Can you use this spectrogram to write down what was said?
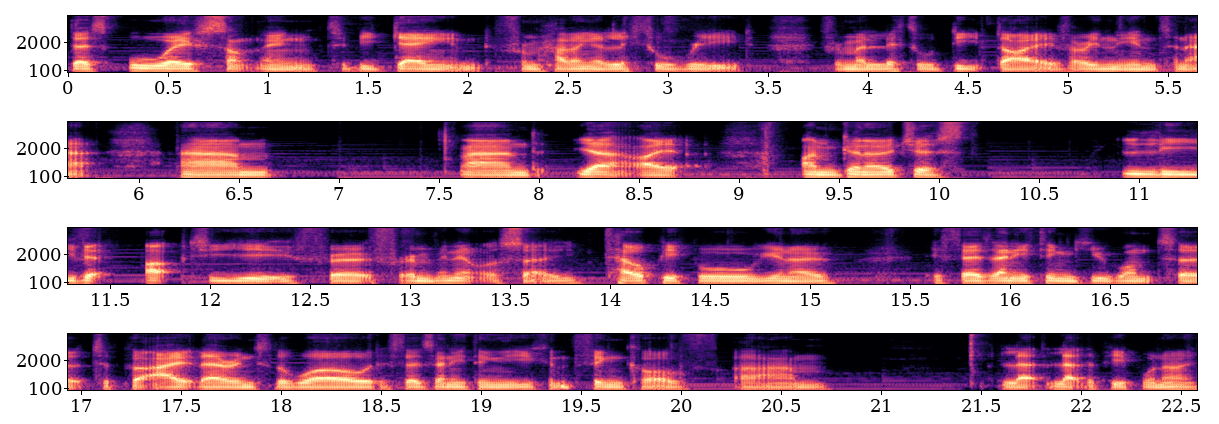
there's always something to be gained from having a little read from a little deep dive or in the internet um, and yeah, I I'm gonna just leave it up to you for for a minute or so. Tell people, you know, if there's anything you want to to put out there into the world, if there's anything that you can think of, um, let let the people know.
